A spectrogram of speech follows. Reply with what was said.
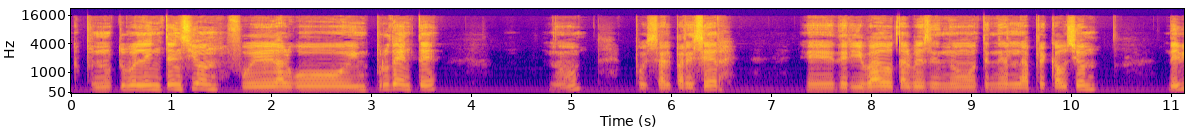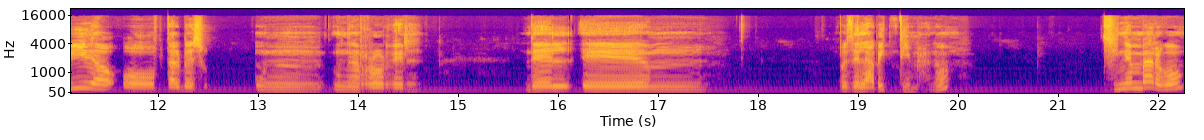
Que pues no tuve la intención, fue algo imprudente, ¿no? Pues al parecer eh, derivado tal vez de no tener la precaución debida o tal vez un, error del, del em, pues de la víctima, ¿no? Sin embargo,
